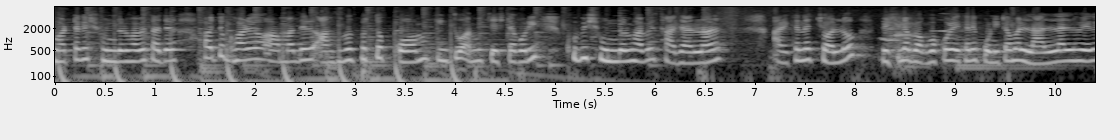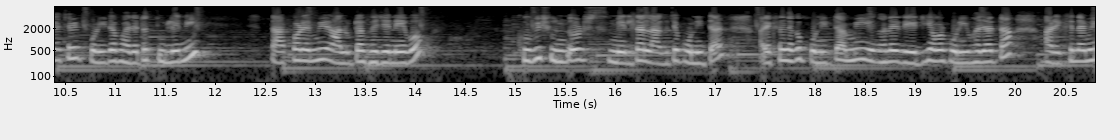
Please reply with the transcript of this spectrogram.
ঘরটাকে সুন্দরভাবে সাজানো হয়তো ঘরে আমাদের আসবাবপত্র কম, কিন্তু আমি চেষ্টা করি খুবই সুন্দরভাবে সাজানোর। আর এখানে চলো, বেশি না বকবক করে, এখানে পনিরটা আমার লাল লাল হয়ে গেছে, আমি পনিরটা ভাজাটা তুলে নিই। তারপরে আমি আলুটা ভেজে নেব। খুবই সুন্দর স্মেলটা লাগছে পনিরটার। আর এখানে দেখো, পনিরটা আমি এখানে রেডি আমার পনির ভাজাটা। আর এখানে আমি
